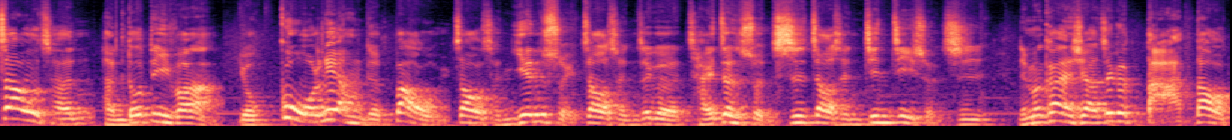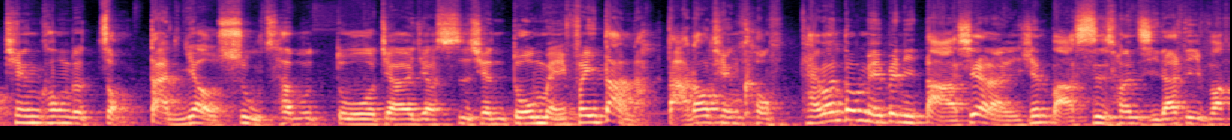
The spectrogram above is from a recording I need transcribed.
造成很多地方啊有过量的暴雨，造成淹水，造成这个财政损失，造成经济损失。你们看一下这个打到天空的总弹药数，差不多加一加四千多枚飞弹啊，打到天空，台湾都没被你打下来，你先把四川其他地方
